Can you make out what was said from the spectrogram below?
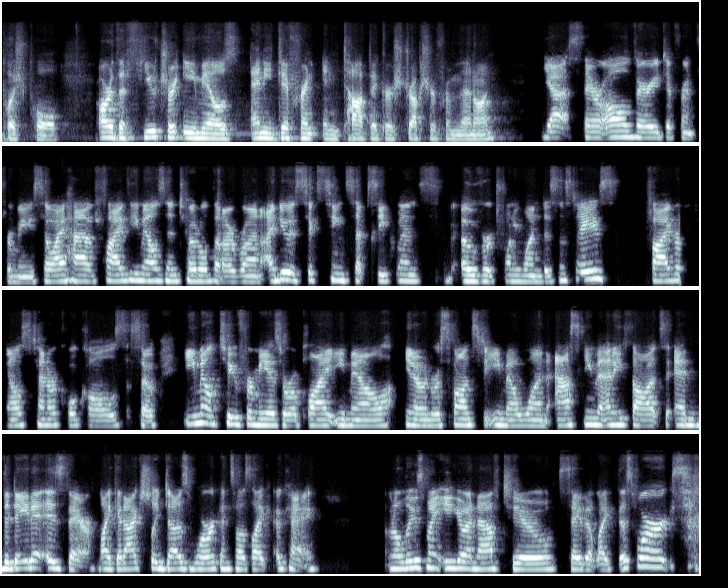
push pull are the future emails any different in topic or structure from then on? Yes, they're all very different for me. So I have five emails in total that I run. I do a 16 step sequence over 21 business days. Five emails, 10 are cold calls. So email two for me is a reply email, you know, in response to email one, asking any thoughts. And the data is there. Like it actually does work. And so I was like, okay, I'm to lose my ego enough to say that, like, this works.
